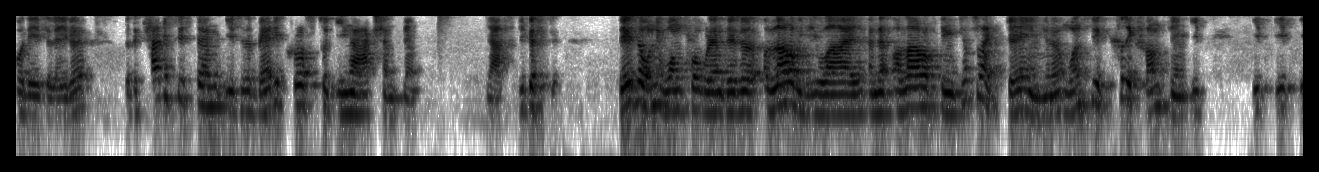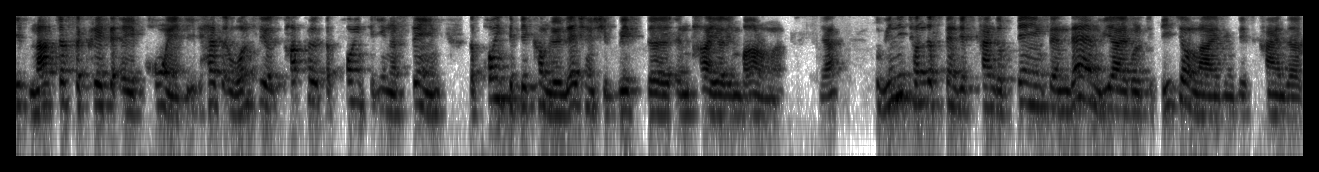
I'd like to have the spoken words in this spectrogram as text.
four days later. but the CAD system is very close to interaction things. Yes, because there's only one program, there's a, a lot of UI and a lot of things, just like game, you know, once you click something, it, it, it, it not just create a point, it has, once you populate the point in a scene, the point become relationship with the entire environment, yeah? So we need to understand this kind of things and then we are able to visualize in this kind of,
